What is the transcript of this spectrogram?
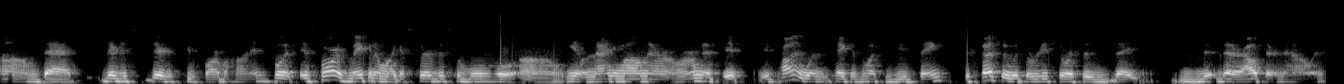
um, that they're just they're just too far behind. But as far as making them like a serviceable, um, you know, 90 mile an hour arm, it, it it probably wouldn't take as much as you'd think, especially with the resources that that are out there now. And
